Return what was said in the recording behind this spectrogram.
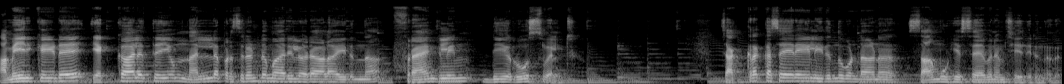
അമേരിക്കയുടെ എക്കാലത്തെയും നല്ല പ്രസിഡന്റുമാരിൽ ഒരാളായിരുന്ന ഫ്രാങ്ക്ലിൻ ഡി റൂസ്വെൽറ്റ്. ചക്രക്കസേരയിൽ ഇരുന്നു കൊണ്ടാണ് സാമൂഹ്യ സേവനം ചെയ്തിരുന്നത്.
